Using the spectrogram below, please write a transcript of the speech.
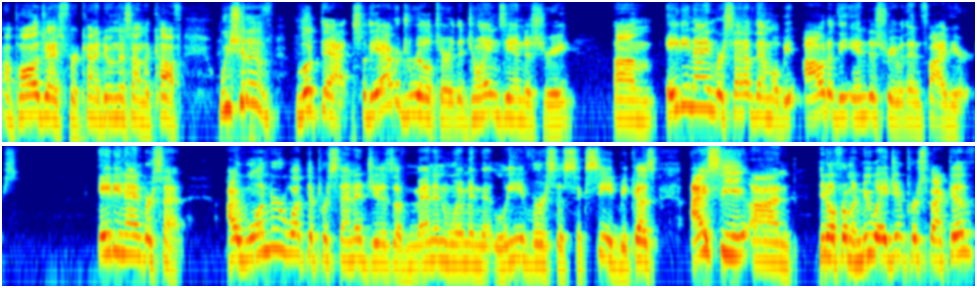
I apologize for kind of doing this on the cuff. We should have looked at so the average realtor that joins the industry, um, 89% of them will be out of the industry within five years. 89%. I wonder what the percentage is of men and women that leave versus succeed because I see on, you know, from a new agent perspective,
